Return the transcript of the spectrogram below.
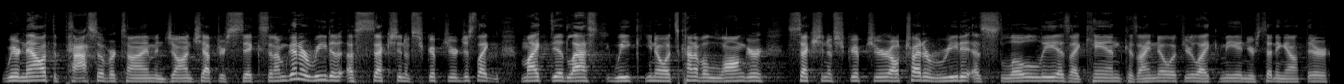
We're now at the Passover time in John chapter 6, and I'm going to read a, a, section of scripture just like Mike did last week. You know, it's kind of a longer section of scripture. I'll try to read it as slowly as I can because I know if you're like me and you're sitting out there,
